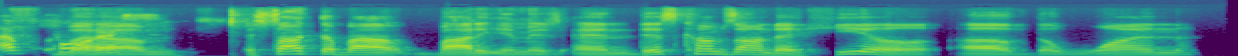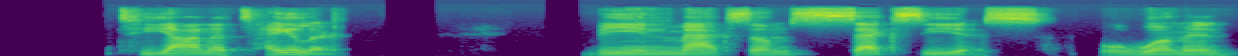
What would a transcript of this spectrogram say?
Of course. But um, it's talked about body image, and this comes on the heel of the one Teyana Taylor being Maxim's sexiest woman.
